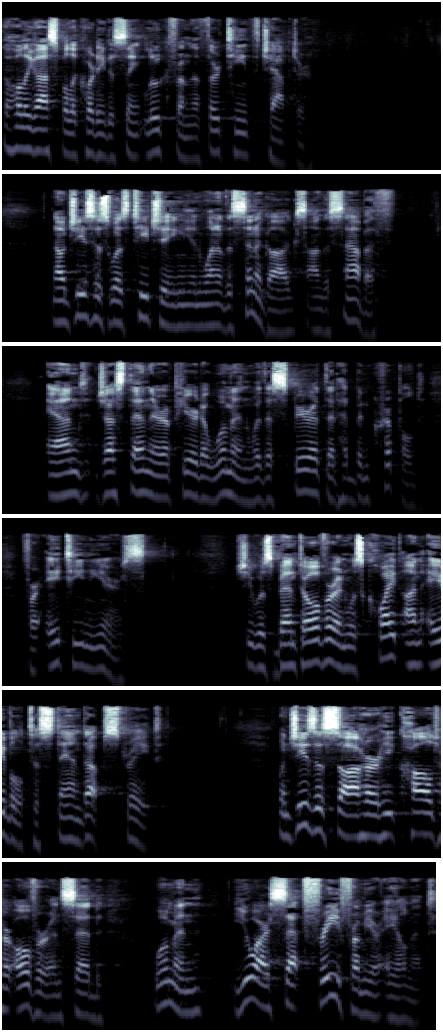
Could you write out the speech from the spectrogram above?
The Holy Gospel according to St. Luke from the 13th chapter. Now, Jesus was teaching in one of the synagogues on the Sabbath, and just then there appeared a woman with a spirit that had been crippled for 18 years. She was bent over and was quite unable to stand up straight. When Jesus saw her, he called her over and said, Woman, you are set free from your ailment.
